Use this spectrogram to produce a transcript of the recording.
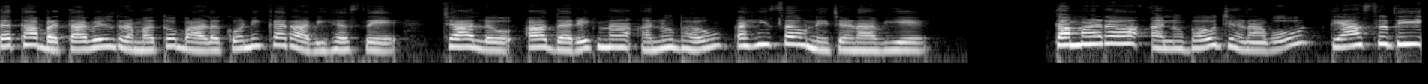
તથા બતાવેલ રમતો બાળકોને કરાવી હશે. ચાલો આ દરેકના અનુભવ અહીં સૌને જણાવીએ. તમારા અનુભવ જણાવો. ત્યાં સુધી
